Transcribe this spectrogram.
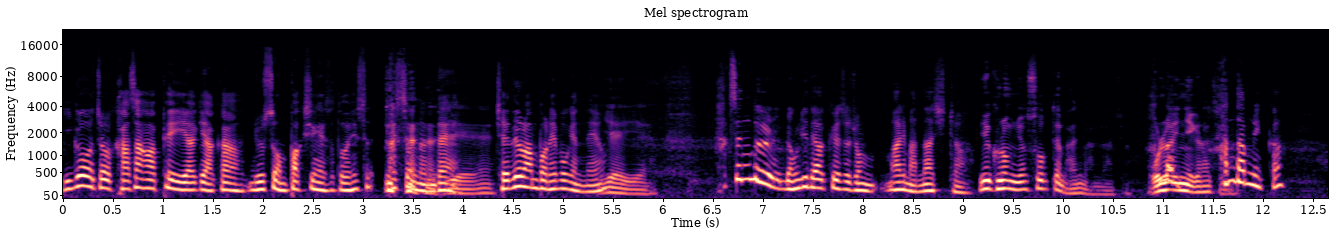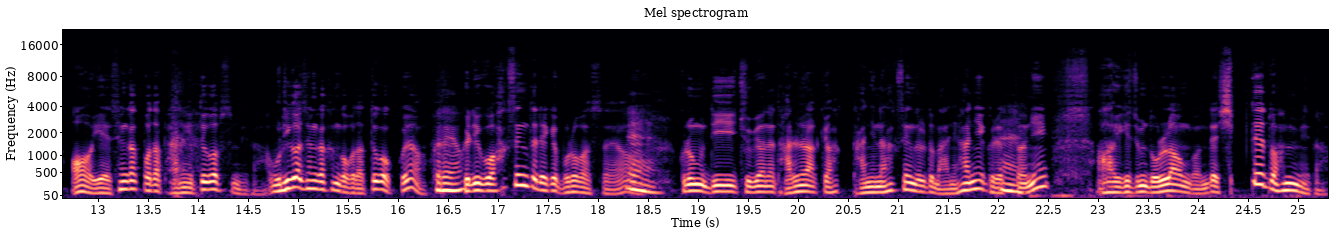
이거 저 가상화폐 이야기 아까 뉴스 언박싱에서도 했, 었는데 예. 제대로 한번 해보겠네요. 예, 예. 학생들 명지대학교에서 좀 많이 만나시죠? 예, 그럼요. 수업 때 많이 만나죠. 온라인 얘기를 하죠. 한답니까? 어, 예, 생각보다 반응이 뜨겁습니다. 우리가 생각한 것보다 뜨겁고요. 그래요? 그리고 학생들에게 물어봤어요. 예. 그러면 네 주변에 다른 학교 학, 다니는 학생들도 많이 하니 그랬더니 예. 아, 이게 좀 놀라운 건데 10대도 합니다.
